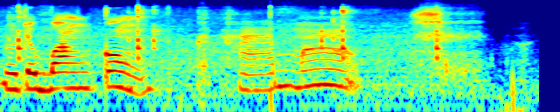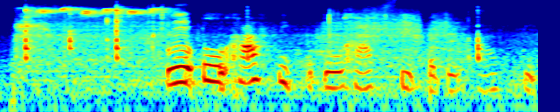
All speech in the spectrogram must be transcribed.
หนูจะวางกล้องแคบมากเอประตูคลาสสิกประตูคลาสสิกประตูคลาสสิก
